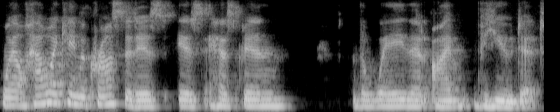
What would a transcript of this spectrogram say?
Well, how I came across it is is has been the way that I've viewed it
